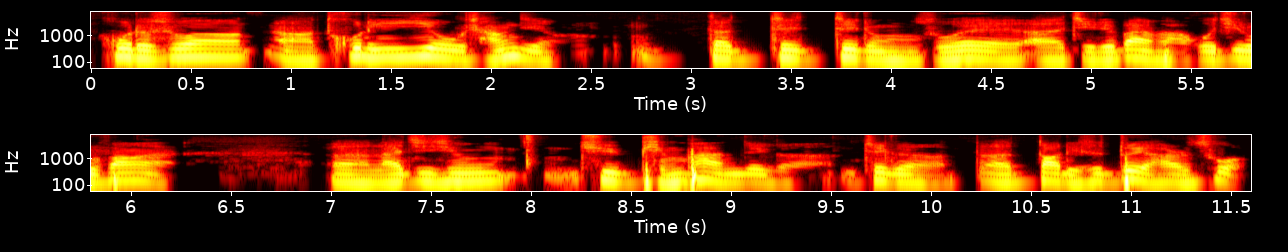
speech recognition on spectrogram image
或者说啊脱离业务场景的这这种所谓呃解决办法或技术方案。呃，来进行去评判这个这个呃，到底是对还是错？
